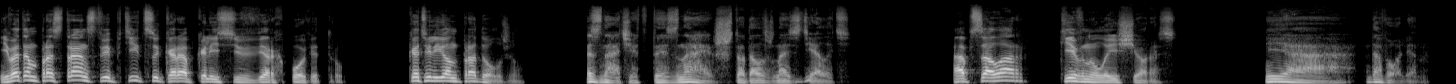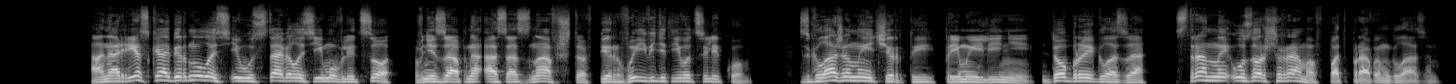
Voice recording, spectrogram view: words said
И в этом пространстве птицы карабкались вверх по ветру. Котильон продолжил. «Значит, ты знаешь, что должна сделать». Апсалар кивнула еще раз. «Я доволен». Она резко обернулась и уставилась ему в лицо, внезапно осознав, что впервые видит его целиком. Сглаженные черты, прямые линии, добрые глаза, странный узор шрамов под правым глазом.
